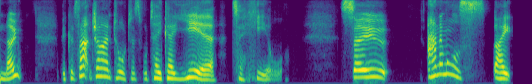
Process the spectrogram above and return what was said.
No, because that giant tortoise will take a year to heal. So animals like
